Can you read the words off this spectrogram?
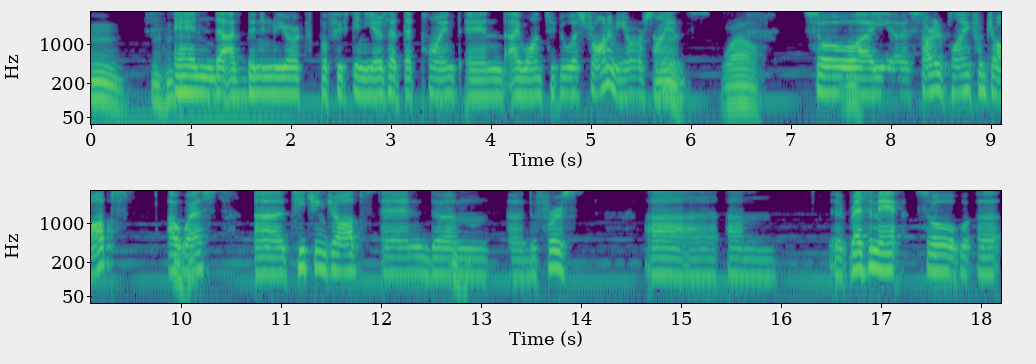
Mm. Mm-hmm. And uh, I've been in New York for 15 years at that point, and I want to do astronomy or mm. science. Mm. Wow. So wow. I uh, started applying for jobs out mm-hmm. west, uh, teaching jobs, and um, uh, the first uh, um, resume. So uh,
